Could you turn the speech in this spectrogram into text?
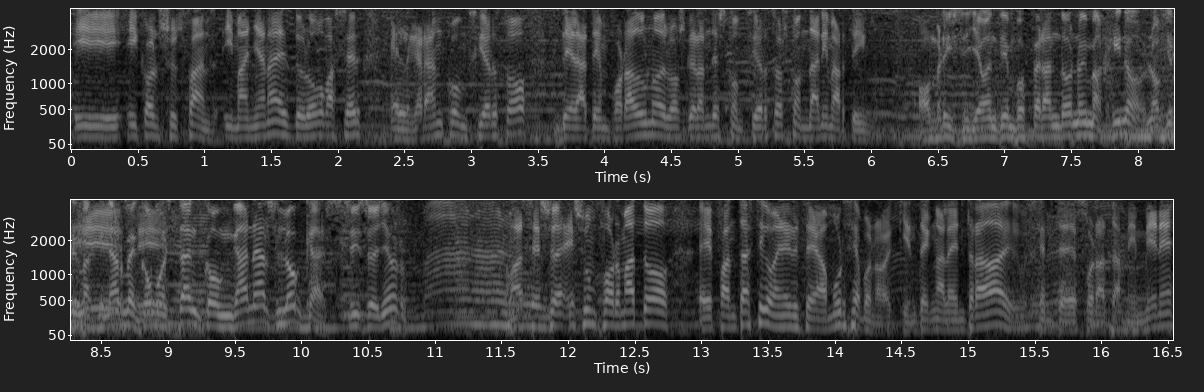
y, y con sus fans. Y mañana, desde luego, va a ser el gran concierto de la temporada, uno de los grandes conciertos con Dani Martín. Hombre, y si llevan tiempo esperando, no imagino. No quiero Sí, imaginarme sí. cómo están con ganas locas. Sí, señor. Además, es, es un formato eh, fantástico venirte a Murcia. Bueno, quien tenga la entrada, gente de fuera también viene,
